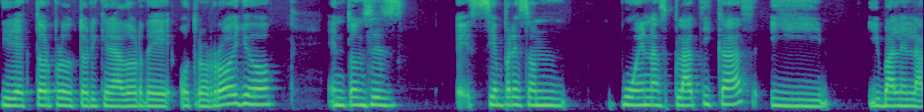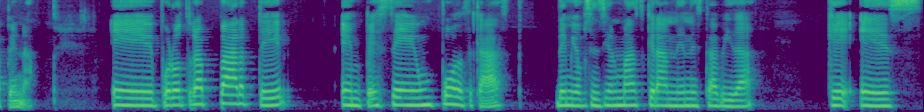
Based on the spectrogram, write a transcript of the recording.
director, productor y creador de Otro Rollo. Entonces, eh, siempre son buenas pláticas y, y valen la pena. Eh, por otra parte, empecé un podcast de mi obsesión más grande en esta vida, que es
